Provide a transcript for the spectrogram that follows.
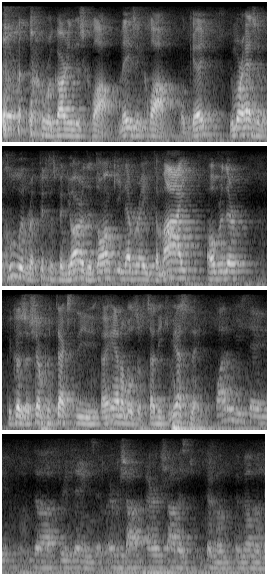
regarding this cloth. Amazing cloth, okay? Gemara has in the Kulin, Rabbi Pinchas ben Yair, the donkey never ate tamai over there because Hashem protects the uh, animals of tzaddikim. Yes, Nate? Why do we say the three things every Shabbos, every Shabbos, B'mel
